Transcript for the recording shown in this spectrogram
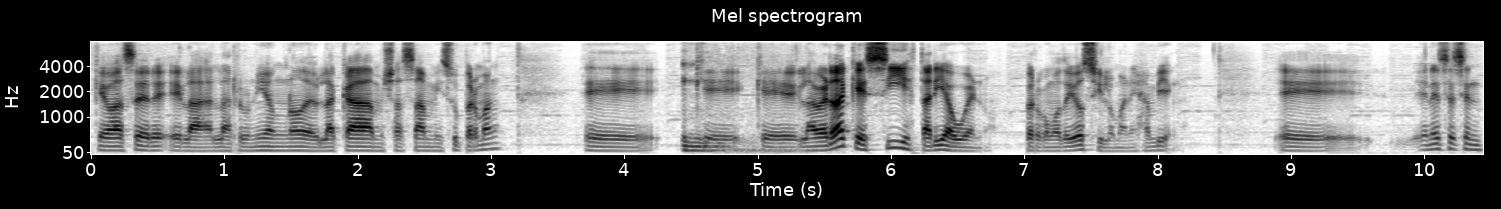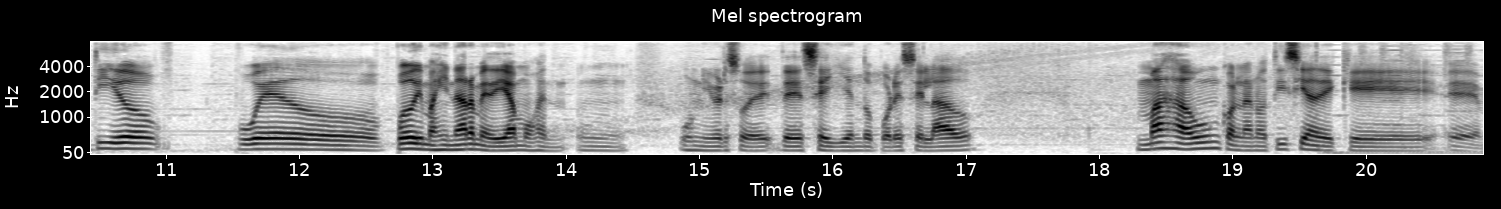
que va a ser eh, la, la reunión ¿no? de Black Adam, Shazam y Superman. Eh, que, la verdad que sí estaría bueno, pero como te digo, sí lo manejan bien. Eh, en ese sentido, puedo, puedo imaginarme, digamos, en un, universo de, ese yendo por ese lado. Más aún con la noticia de que em,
